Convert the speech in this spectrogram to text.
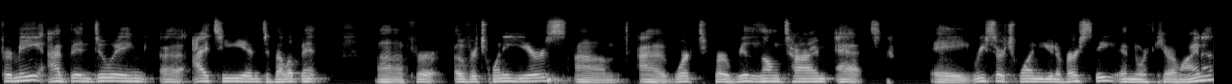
for me, I've been doing uh, IT and development uh, for over 20 years. Um, I worked for a really long time at a Research One University in North Carolina,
